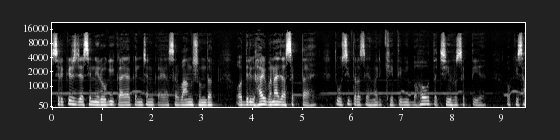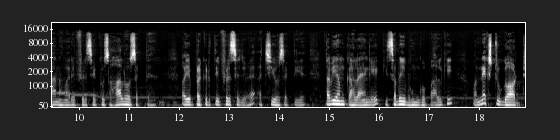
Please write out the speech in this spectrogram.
श्री कृष्ण जैसे निरोगी काया, कंचन काया, सर्वांग सुंदर और दीर्घायु बना जा सकता है तो उसी तरह से हमारी खेती भी बहुत अच्छी हो सकती है। और किसान हमारे फिर से खुशहाल हो सकते हैं और ये प्रकृति फिर से जो है अच्छी हो सकती है। तभी हम कहलाएँगे कि सभी भूम गोपाल की और नेक्स्ट टू गॉड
